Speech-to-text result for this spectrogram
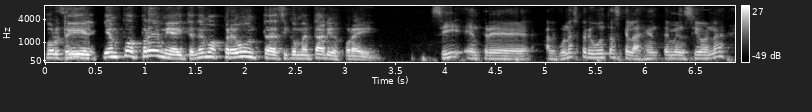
porque el tiempo premia y tenemos preguntas y comentarios por ahí. Sí, entre algunas preguntas que la gente menciona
